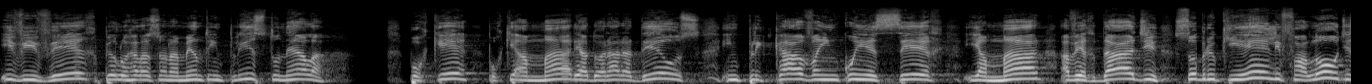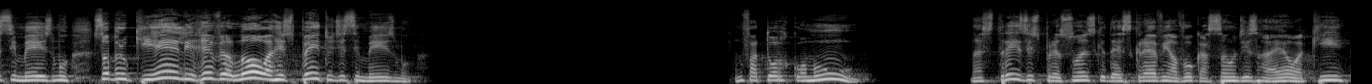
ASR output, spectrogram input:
e viver pelo relacionamento implícito nela. Por quê? Porque amar e adorar a Deus implicava em conhecer e amar a verdade sobre o que ele falou de si mesmo, sobre o que ele revelou a respeito de si mesmo. Um fator comum nas três expressões que descrevem a vocação de Israel aqui,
